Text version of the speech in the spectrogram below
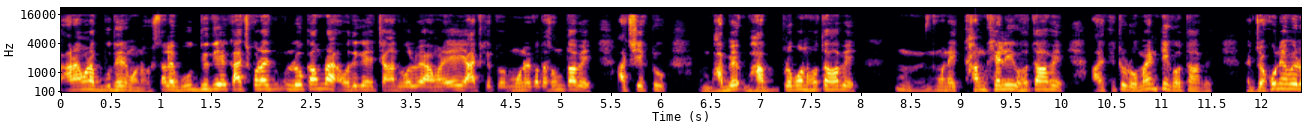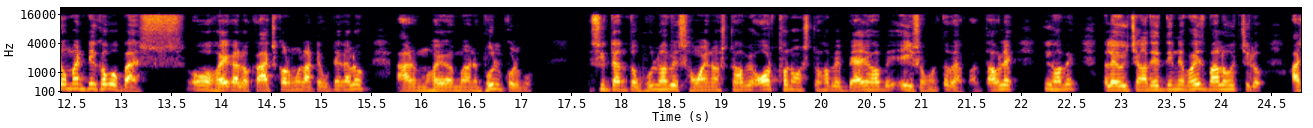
আর আমরা বুধের মানুষ। তাহলে বুদ্ধি দিয়ে কাজ করার লোক আমরা, ওদিকে চাঁদ বলবে, আমার এই আজকে তো মনের কথা শুনতে হবে। আজকে একটু ভাবে, ভাবপ্রবণ হতে হবে। মানে খামখেয়ালি হতে হবে, আর একটু রোম্যান্টিক হতে হবে। যখনই আমি রোমান্টিক হব, ব্যাস, ও হয়ে গেল, কাজকর্ম লাটে উঠে গেল, আর হয়ে মানে ভুল করব। সিদ্ধান্ত ভুল হবে, সময় নষ্ট হবে, অর্থ নষ্ট হবে, ব্যয় হবে, এই সমস্ত ব্যাপার। তাহলে কি হবে? তাহলে ওই চাঁদের দিনে বেশ ভালো হচ্ছিল, আর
